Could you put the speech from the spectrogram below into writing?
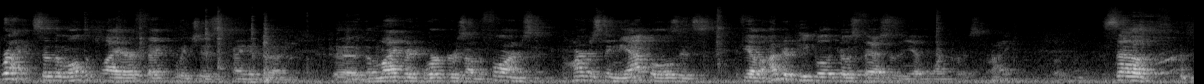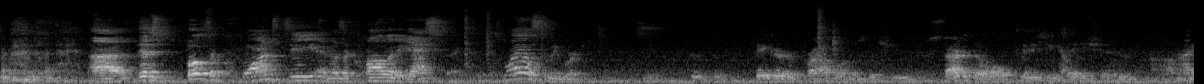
Right, so the multiplier effect, which is kind of the, the, the migrant workers on the farms harvesting the apples, it's, if you have hundred people, it goes faster than you have one person, right? So, uh, there's both a quantity and there's a quality aspect to this. Why else do we work in teams? the, the bigger problems, which you started the whole There you presentation, Uh,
